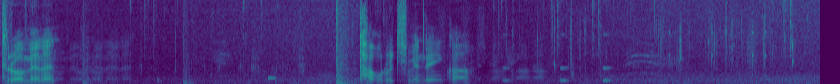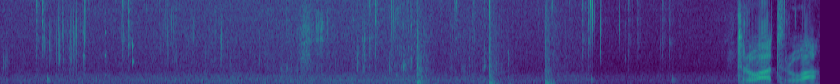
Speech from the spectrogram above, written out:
들어오면은 다구를 치면 되니까 들어와 들어와.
